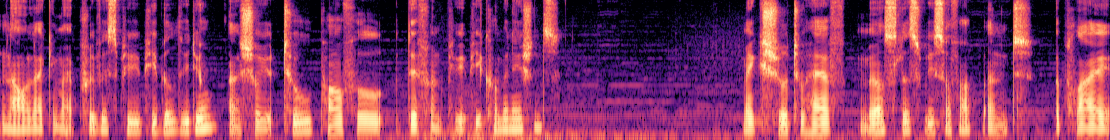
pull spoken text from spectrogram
Now like in my previous PvP build video, I'll show you two powerful different PvP combinations. Make sure to have Merciless Resolve up and apply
